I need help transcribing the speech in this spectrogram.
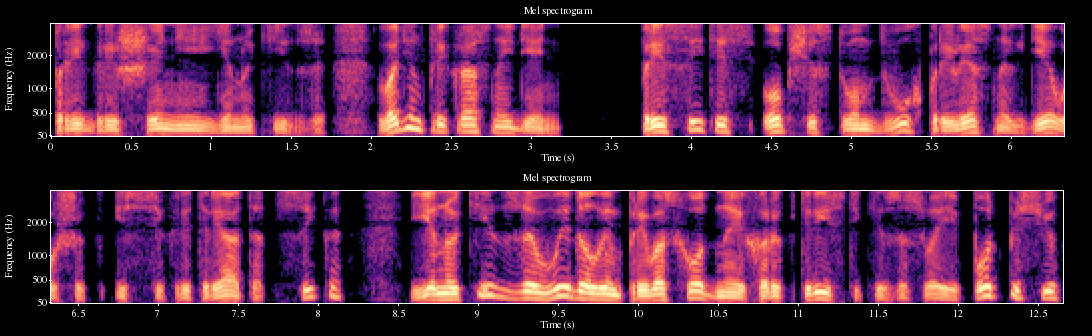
прегрешении Янукидзе. В один прекрасный день, присытясь обществом двух прелестных девушек из секретариата ЦИКа, Янукидзе выдал им превосходные характеристики за своей подписью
